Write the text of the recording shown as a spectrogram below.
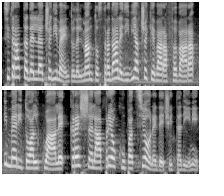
Si tratta del cedimento del manto stradale di via Che Guevara a Favara, in merito al quale cresce la preoccupazione dei cittadini.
